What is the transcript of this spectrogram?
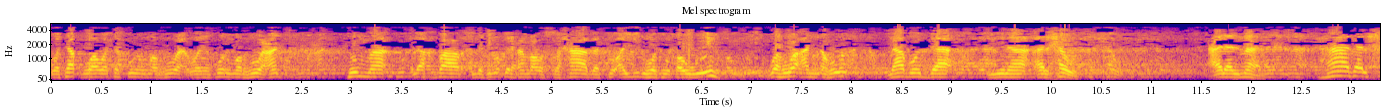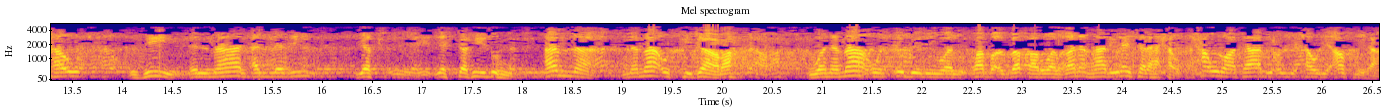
وتقوى وتكون مرفوع ويكون مرفوعا. ثم الأخبار التي نقل عن بعض الصحابة تؤيده وتقويه وهو أنه لا بد من الحول على المال. هذا الحول في المال الذي يستفيده. أما نماء التجارة ونماء الإبل والبقر والغنم هذه ليس لها حول حولها تابع لحول أصلها.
